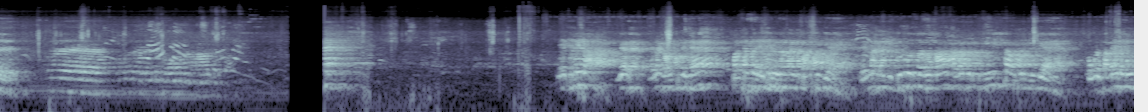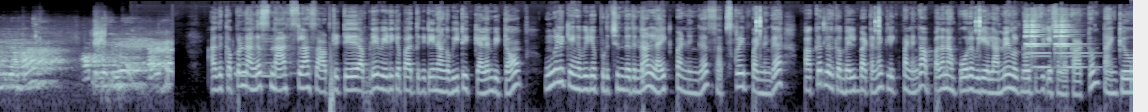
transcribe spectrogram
எனக்கு கவனிச்சுங்க. பக்கத்துல ஏன்னா நீங்க குரு தருமா, கடவுள் நீட்டா வந்திருக்கீங்க. உங்க தலையில முடியாம அப்படியே அதுக்கப்புறம் நாங்கள் ஸ்நாக்ஸ்லாம் சாப்பிட்டுட்டு அப்படியே வேடிக்கை பார்த்துக்கிட்டே நாங்கள் வீட்டுக்கு கிளம்பிட்டோம். உங்களுக்கு எங்கள் வீடியோ பிடிச்சிருந்ததுன்னா லைக் பண்ணுங்கள் சப்ஸ்கிரைப் பண்ணுங்கள் பக்கத்தில் இருக்க பெல் பட்டனை கிளிக் பண்ணுங்கள் அப்போ தான் நாங்கள் போகிற வீடியோ எல்லாமே உங்களுக்கு நோட்டிஃபிகேஷனில் காட்டும். தேங்க்யூ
